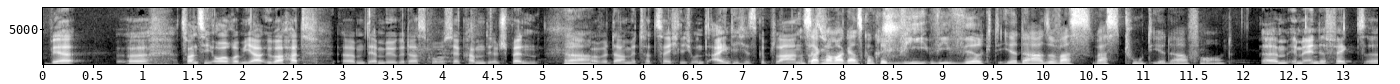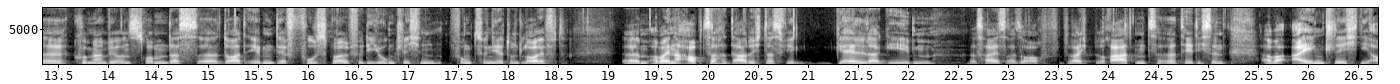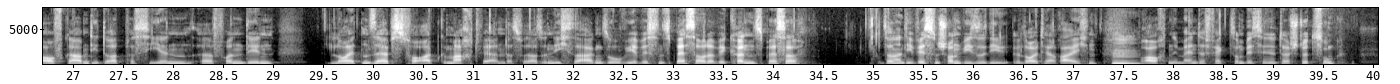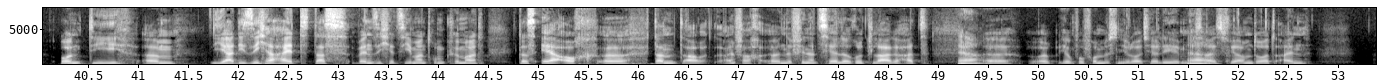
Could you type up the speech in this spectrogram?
wer äh, 20 Euro im Jahr über hat, ähm, der möge das Borussia Kammendale spenden. Ja. Weil wir damit tatsächlich, und eigentlich ist geplant, Und sag nochmal ganz konkret, wie, wie wirkt ihr da? Also was, was tut ihr da vor Ort? Ähm, Im Endeffekt äh, kümmern wir uns darum, dass äh, dort eben der Fußball für die Jugendlichen funktioniert und läuft. Ähm, aber in der Hauptsache dadurch, dass wir Gelder geben. Das heißt also auch vielleicht beratend äh, tätig sind, aber eigentlich die Aufgaben, die dort passieren, äh, von den Leuten selbst vor Ort gemacht werden. Dass wir also nicht sagen, so wir wissen es besser oder wir können es besser, sondern die wissen schon, wie sie die Leute erreichen, brauchten im Endeffekt so ein bisschen Unterstützung und die, ähm, ja, die Sicherheit, dass, wenn sich jetzt jemand drum kümmert, dass er auch äh, dann da einfach äh, eine finanzielle Rücklage hat. Ja. Äh, irgendwovon müssen die Leute ja leben. Das Ja. heißt, wir haben dort einen,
